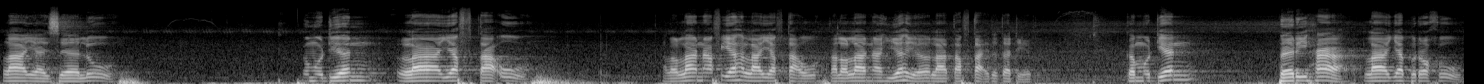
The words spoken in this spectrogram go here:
La yazalu. Kemudian la yaftau. Kalau la nafiyah la yaftau. Kalau la nahiyah ya la tafta itu tadi. Kemudian bariha la yabrohu.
